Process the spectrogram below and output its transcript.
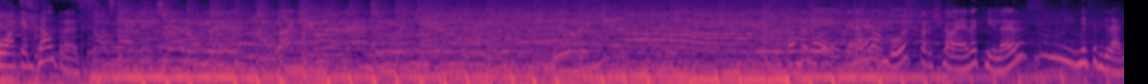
O aquests altres. Està bé, tenen bon gust per això, eh, de Killers. Mm, M'he fet gran.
